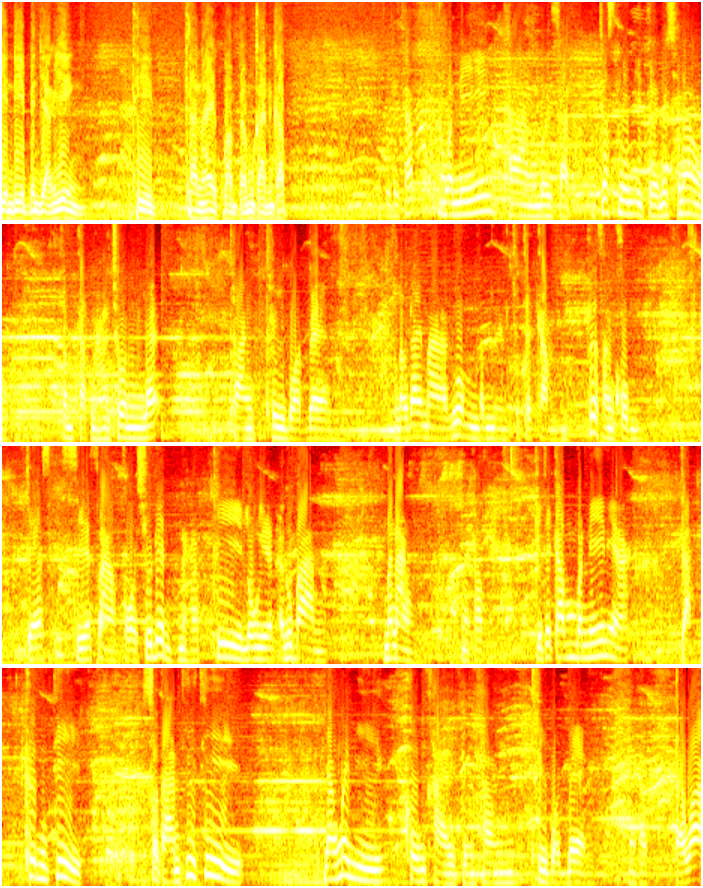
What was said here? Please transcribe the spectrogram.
ยินดีเป็นอย่างยิ่งที่ท่านให้ความสำคัญครับสวัสดีครับ วันนี้ทางบริษัท Jasmine International จำกัดมหาชนและทาง Tree Board Band เราได้มาร่วมดำเนินกิจกรรมเพื่อสังคม Jazz CSR for Children นะครับที่โรงเรียนอนุบาลมะนังนะครับ กิจกรรมวันนี้เนี่ยจัดขึ้นที่สถานที่ที่ยังไม่มีโครงข่ายของทาง Tree Board Band นะครับแต่ว่า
